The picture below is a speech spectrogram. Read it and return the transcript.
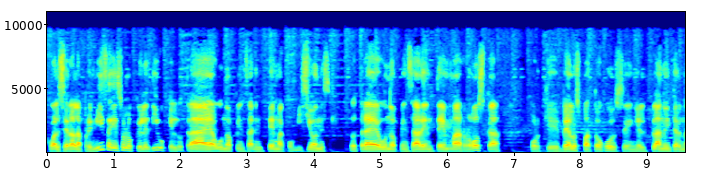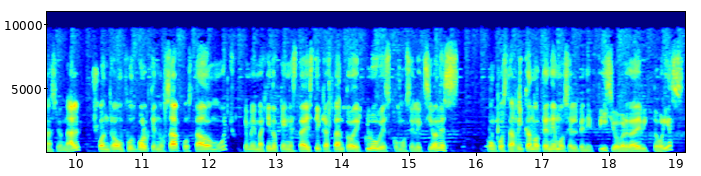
¿cuál será la premisa? Y eso es lo que les digo, que lo trae a uno a pensar en tema comisiones, lo trae a uno a pensar en tema rosca, porque ve a los patojos en el plano internacional contra un fútbol que nos ha costado mucho, que me imagino que en estadísticas tanto de clubes como selecciones, con Costa Rica no tenemos el beneficio, ¿verdad?, de victorias.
